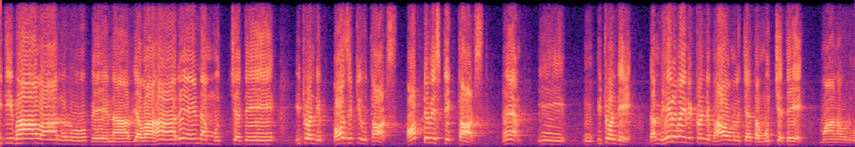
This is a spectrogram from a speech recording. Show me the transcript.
ఇది భావానురూపేణ వ్యవహారేణ ముచ్యతే. ఇటువంటి పాజిటివ్ థాట్స్ ఆప్టమిస్టిక్ థాట్స్ ఈ ఇటువంటి గంభీరమైనటువంటి భావముల చేత ముచ్యతే మానవుడు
